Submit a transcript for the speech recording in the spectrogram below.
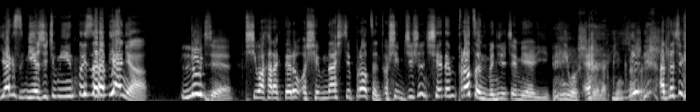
jak zmierzyć umiejętność zarabiania? Ludzie! Siła charakteru 18%, 87% będziecie mieli. Miłość to jednak piękna rzecz. A dlaczego.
